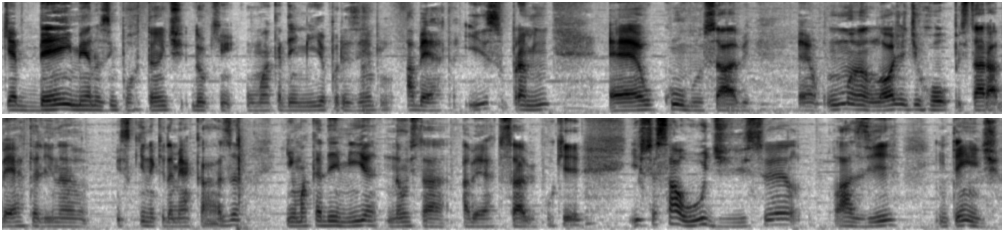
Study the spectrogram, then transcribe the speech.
que é bem menos importante do que uma academia, por exemplo, aberta. Isso para mim é o cúmulo, sabe? É uma loja de roupa estar aberta ali na esquina aqui da minha casa e uma academia não está aberta, sabe? Porque isso é saúde, isso é lazer, entende?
